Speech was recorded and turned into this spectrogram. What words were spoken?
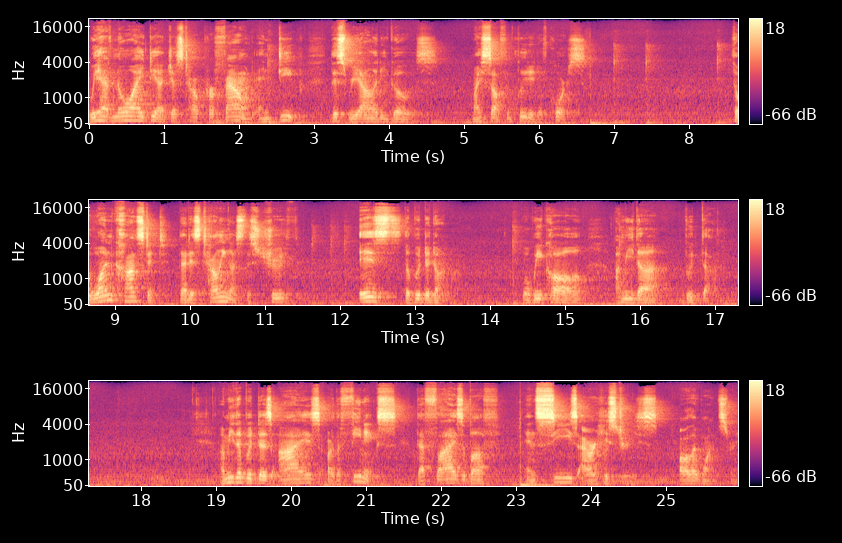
We have no idea just how profound and deep this reality goes, myself included, of course. The one constant that is telling us this truth is the Buddha Dharma, what we call Amida Buddha. Amida Buddha's eyes are the phoenix that flies above and sees our histories all at once, right?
